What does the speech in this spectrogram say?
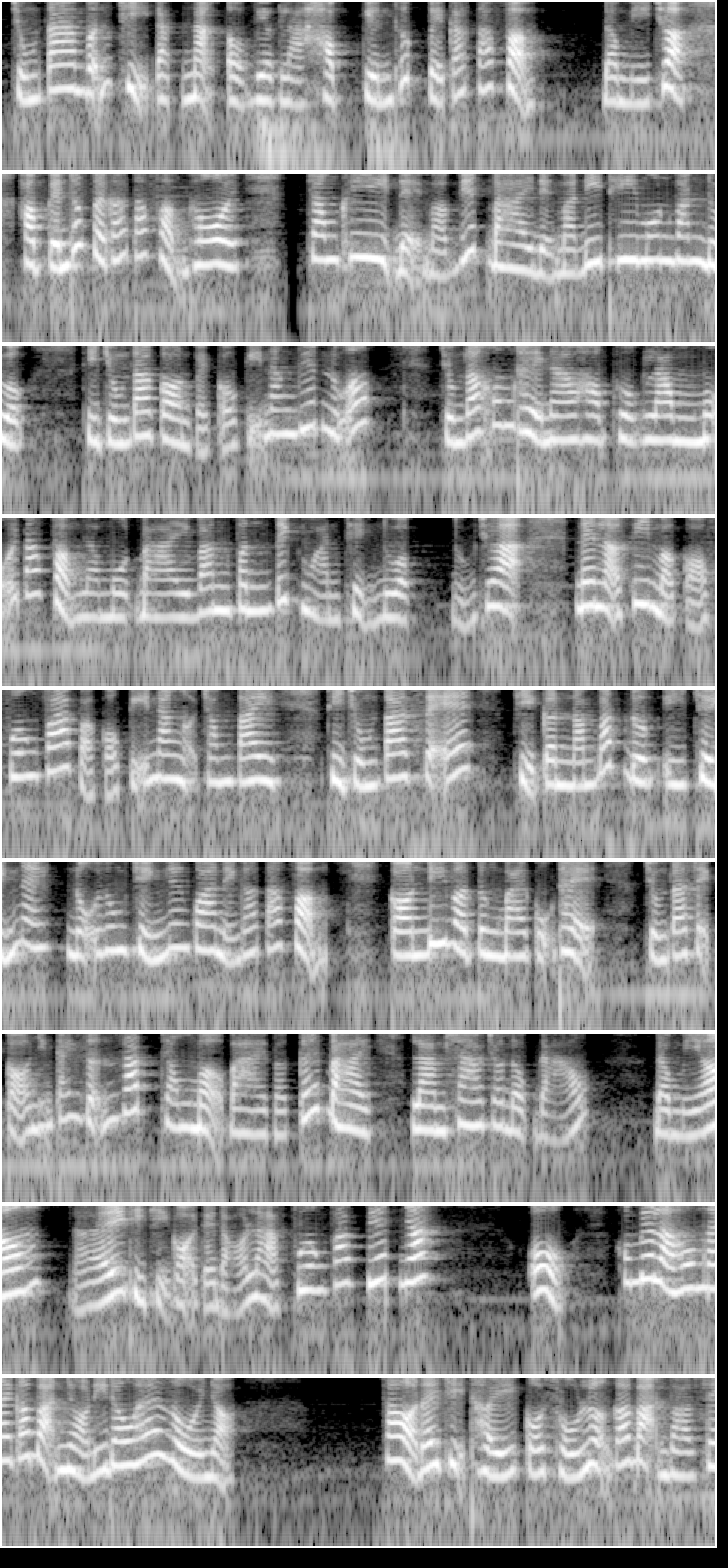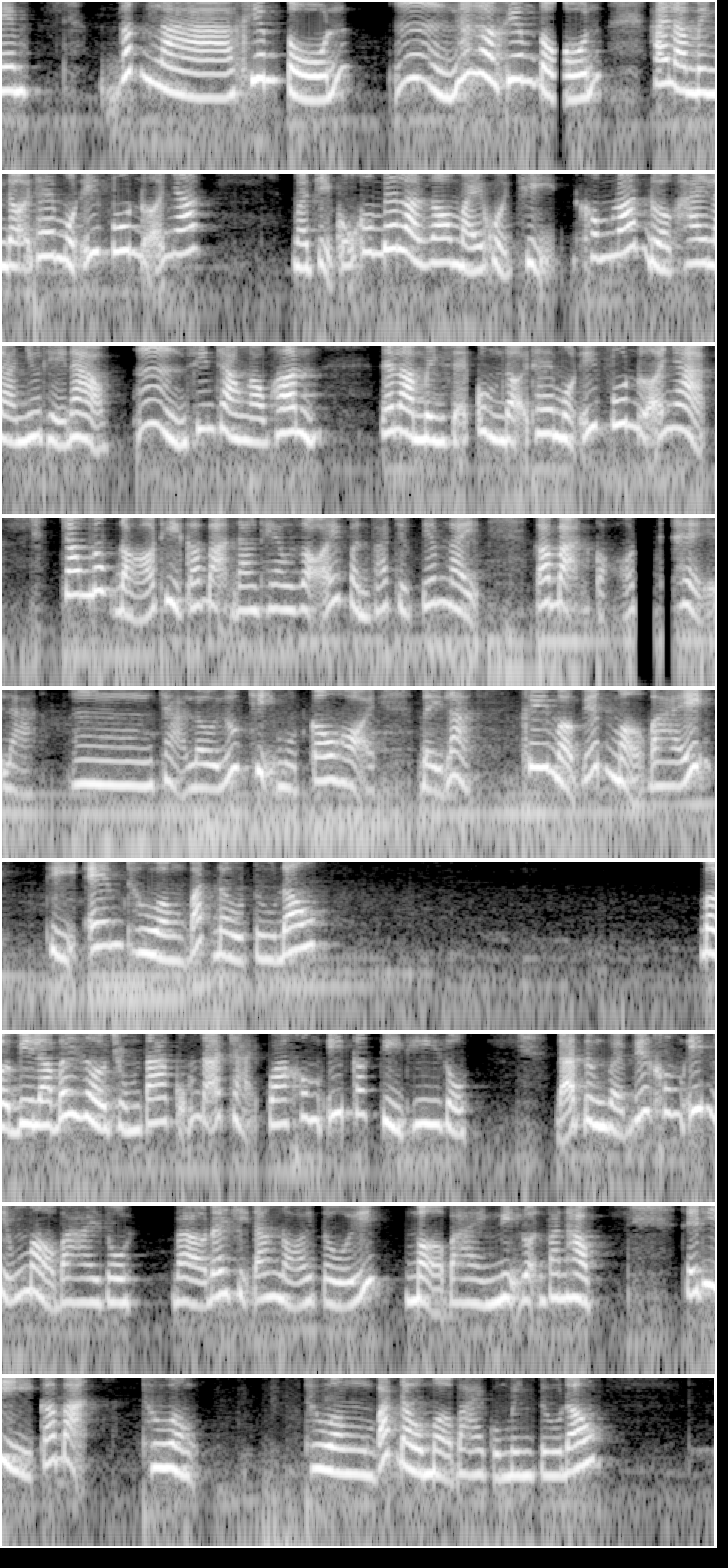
chúng ta vẫn chỉ đặt nặng ở việc là học kiến thức về các tác phẩm. Đồng ý chưa? Học kiến thức về các tác phẩm thôi. Trong khi để mà viết bài để mà đi thi môn văn được thì chúng ta còn phải có kỹ năng viết nữa. Chúng ta không thể nào học thuộc lòng mỗi tác phẩm là một bài văn phân tích hoàn chỉnh được. Đúng chưa ạ? Nên là khi mà có phương pháp và có kỹ năng ở trong tay thì chúng ta sẽ chỉ cần nắm bắt được ý chính này, nội dung chính liên quan đến các tác phẩm. Còn đi vào từng bài cụ thể, chúng ta sẽ có những cách dẫn dắt trong mở bài và kết bài làm sao cho độc đáo. Đồng ý không? Đấy, thì chị gọi cái đó là phương pháp viết nhá. Ồ, không biết là hôm nay các bạn nhỏ đi đâu hết rồi nhở? Sao ở đây chị thấy có số lượng các bạn vào xem? Rất là khiêm tốn. Ừ, Rất là khiêm tốn. Hay là mình đợi thêm một ít phút nữa nhá. Mà chị cũng không biết là do máy của chị không loát được hay là như thế nào. Ừ, Xin chào Ngọc Hân. Nên là mình sẽ cùng đợi thêm một ít phút nữa nha. Trong lúc đó thì các bạn đang theo dõi phần phát trực tiếp này. Các bạn có thể là um, trả lời giúp chị một câu hỏi. Đấy là khi mà viết mở bài thì em thường bắt đầu từ đâu? Bởi vì là bây giờ chúng ta cũng đã trải qua không ít các kỳ thi rồi Đã từng phải viết không ít những mở bài rồi Và ở đây chị đang nói tới mở bài nghị luận văn học Thế thì các bạn thường thường bắt đầu mở bài của mình từ đâu?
